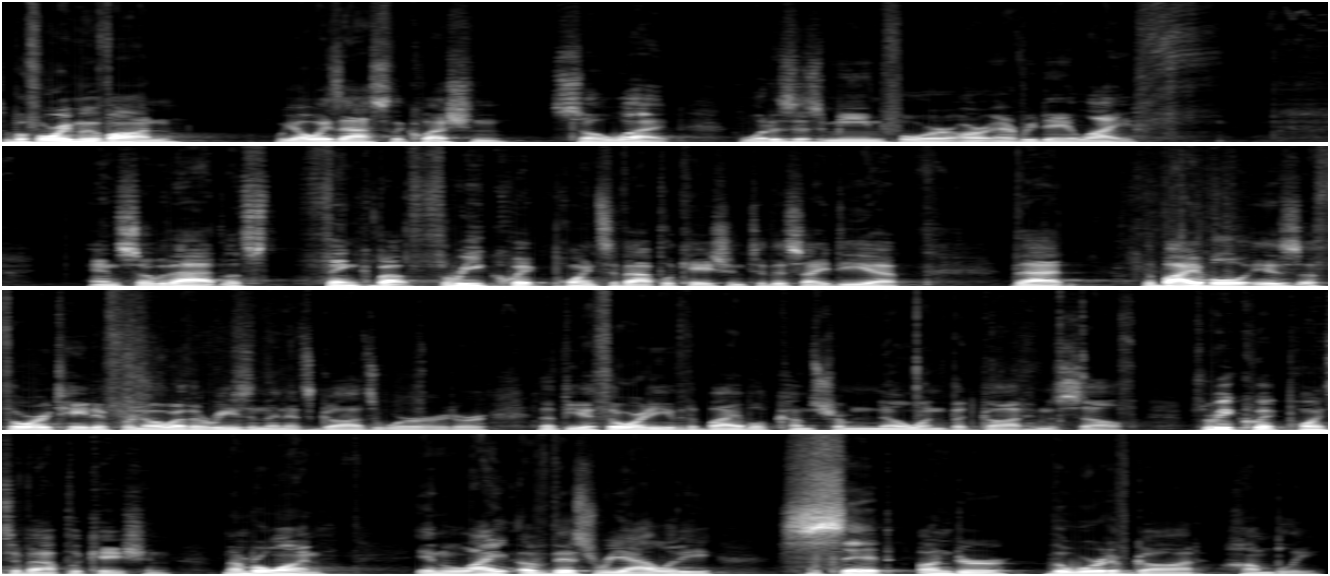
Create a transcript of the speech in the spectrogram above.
So before we move on, we always ask the question so what? What does this mean for our everyday life? And so, with that, let's think about three quick points of application to this idea that the Bible is authoritative for no other reason than it's God's word, or that the authority of the Bible comes from no one but God Himself. Three quick points of application. Number one, in light of this reality, sit under the Word of God humbly.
